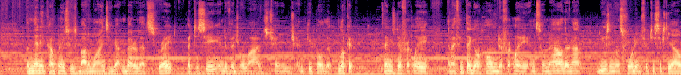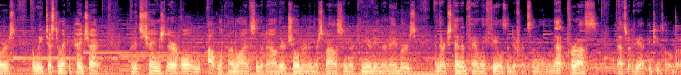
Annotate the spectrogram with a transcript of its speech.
the many companies whose bottom lines have gotten better, that's great. But to see individual lives change and people that look at things differently, and I think they go home differently. And so now they're not using those 40 and 50, 60 hours a week just to make a paycheck, but it's changed their whole outlook on life so that now their children and their spouse and their community and their neighbors and their extended family feels the difference in them. And that, for us, that's what VIP2 is all about.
